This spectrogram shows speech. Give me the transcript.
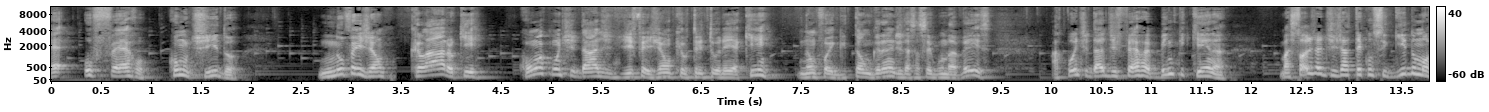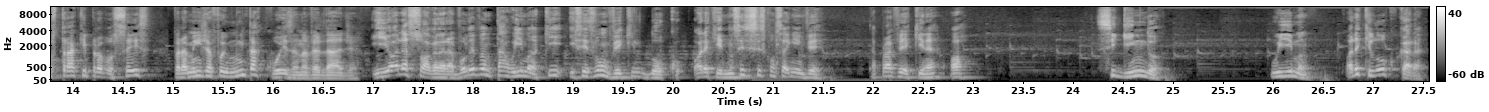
é o ferro contido no feijão. Claro que com a quantidade de feijão que eu triturei aqui, não foi tão grande dessa segunda vez, a quantidade de ferro é bem pequena, mas só de já ter conseguido mostrar aqui para vocês, para mim já foi muita coisa, na verdade. E olha só, galera, vou levantar o imã aqui e vocês vão ver que louco. Olha aqui, não sei se vocês conseguem ver. Dá pra ver aqui, né? Ó. Seguindo o imã. Olha que louco, cara.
